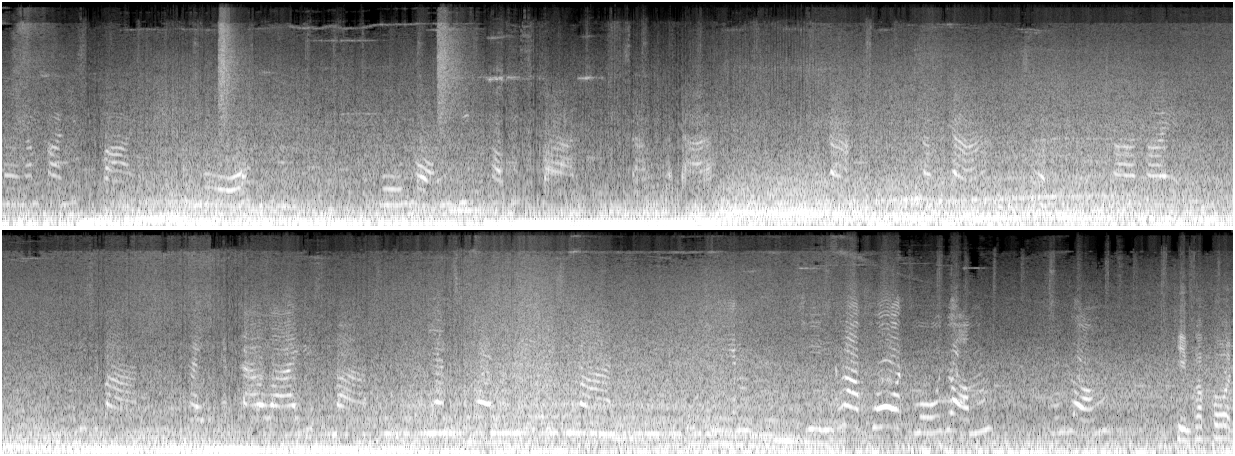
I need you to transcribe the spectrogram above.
เนยน้ำตาล 20 บาท หมู หมูหอมพริกเผา20 บาท สังขยาสังสังขยาสดชาไทย 20 บาท ไข่แอนลาวาย 20 บาทแอมสตรอเบอรี่20 บาท ครีมครีมข้าวโพดหมูหยอม หมูหยอม ครีมข้าวโพด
